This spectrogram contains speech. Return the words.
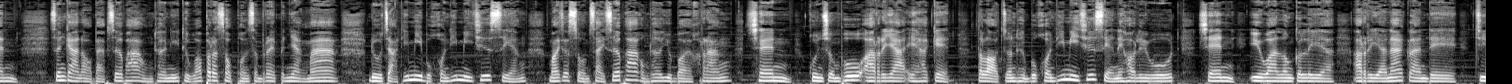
2011 ซึ่งการออกแบบเสื้อผ้าของเธอนี้ถือว่าประสบผลสำเร็จเป็นอย่างมาก ดูจากที่มีบุคคลที่มีชื่อเสียง มักจะสวมใส่เสื้อผ้าของเธออยู่บ่อยครั้ง เช่น คุณชมพู่อารยาเอฮาเกต ตลอดจนถึงบุคคลที่มีชื่อเสียงในฮอลลีวูด เช่น อีวา ลองโกเรียอาริยานา กรานเด จี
